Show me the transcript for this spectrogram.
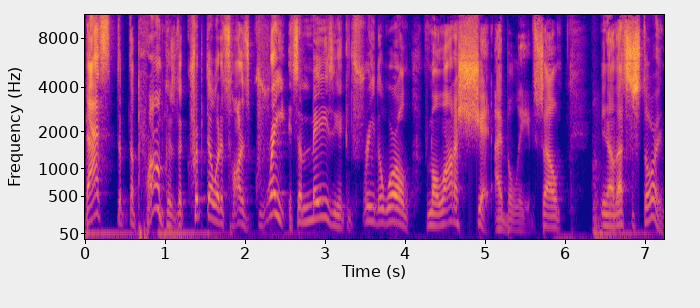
That's the, the problem because the crypto at its heart is great. It's amazing. It could free the world from a lot of shit, I believe. So, you know, that's the story.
